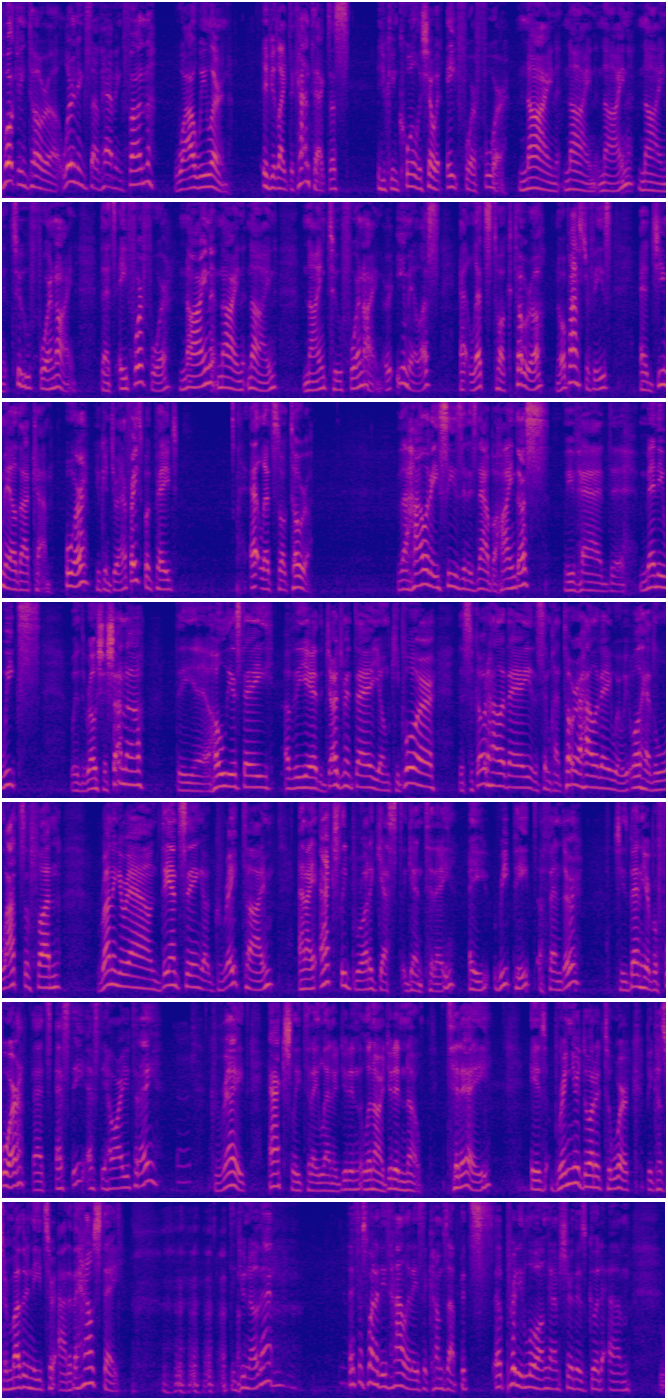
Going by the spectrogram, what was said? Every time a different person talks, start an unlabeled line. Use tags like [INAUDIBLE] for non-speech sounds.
talking Torah, learning stuff, having fun while we learn. If you'd like to contact us, you can call the show at 844 999 9249. That's 844 999 9249. Or email us at Let's Talk Torah, no apostrophes, at gmail.com. Or you can join our Facebook page at Let's Talk Torah. The holiday season is now behind us. We've had uh, many weeks with Rosh Hashanah, the uh, holiest day of the year, the Judgment Day, Yom Kippur, the Sukkot holiday, the Simchat Torah holiday, where we all had lots of fun running around, dancing, a great time. And I actually brought a guest again today, a repeat offender. She's been here before. That's Esty. Esty, how are you today?
Good.
Great. Actually, today, Leonard, you didn't, Leonard, you didn't know. Today is Bring Your Daughter to Work because her mother needs her out of the house day. [LAUGHS] Did you know that? That's just one of these holidays that comes up. It's uh, pretty long, and I'm sure there's good um,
